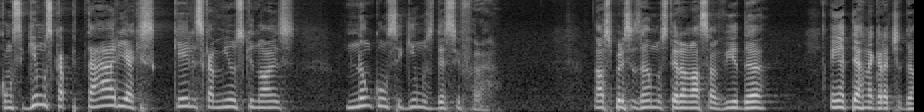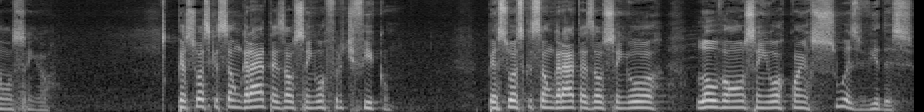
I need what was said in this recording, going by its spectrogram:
conseguimos captar e aqueles caminhos que nós não conseguimos decifrar. Nós precisamos ter a nossa vida em eterna gratidão ao Senhor. Pessoas que são gratas ao Senhor frutificam. Pessoas que são gratas ao Senhor louvam ao Senhor com as suas vidas.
